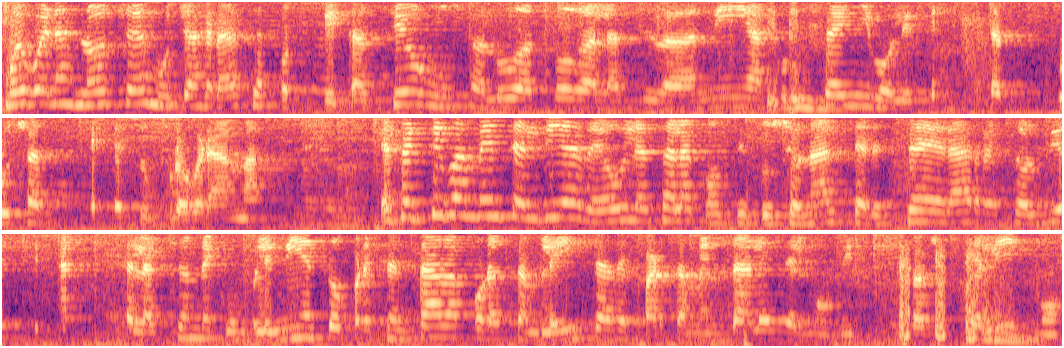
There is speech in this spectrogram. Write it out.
Muy buenas noches, muchas gracias por la invitación. Un saludo a toda la ciudadanía cruceña y boliviana que escucha su programa. Efectivamente, el día de hoy la Sala Constitucional Tercera resolvió la acción de cumplimiento presentada por asambleístas departamentales del Movimiento Socialismo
